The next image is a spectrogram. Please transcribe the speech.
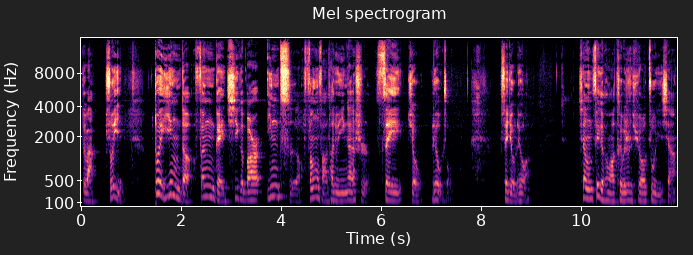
对吧？所以对应的分给七个班儿，因此方法它就应该是 C 九六种，C 九六啊。像这个方法，特别是需要注意一下。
